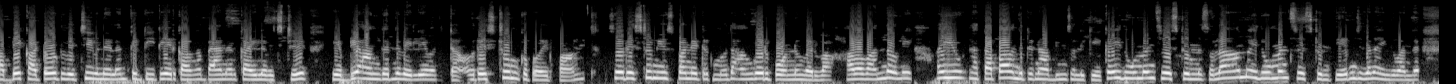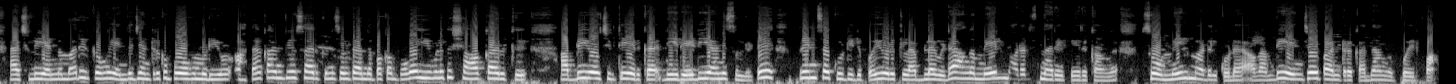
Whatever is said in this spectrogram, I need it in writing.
அப்படியே கட்டோ போர்டு வச்சு இவனை எல்லாம் திட்டிகிட்டே இருக்காங்க. பேனர் கையில வச்சுட்டு எப்படியோ அங்கேருந்து வெளியே வந்துட்டான். ஒரு ரெஸ்ட் ரூமுக்கு போயிருப்பான். ஸோ ரெஸ்ட் ரூம் யூஸ் பண்ணிட்டு இருக்கும்போது அங்கே ஒரு பொண்ணு வருவா. அவள் வந்தோடனே ஐயோ நான் தப்பாக வந்துட்டேன்? அப்படின்னு சொல்லி கேட்க இது உமன்ஸ் ரெஸ்ட் ரூம்னு சொல்ல. ஆமா இது உமன்ஸ் ரெஸ்ட் ரூம் தெரிஞ்சுதான் நான் இங்கே வந்தேன். ஆக்சுவலி என்ன மாதிரி இருக்கவங்க எந்த ஜென்டருக்கு போக முடியும்? அதான் கன்ஃபியூஸாக இருக்குன்னு சொல்லிட்டு அந்த பக்கம் போக இவளுக்கு ஷாக்காக இருக்கு. அப்படியே யோசிச்சுக்கிட்டே இருக்க. நீ ரெடியான்னு சொல்லிட்டு பிரின்ஸை கூட்டிட்டு போய் ஒரு கிளப்ல விட. அங்கே மேல் மாடல்ஸ் நிறைய பேர் இருக்காங்க. ஸோ மேல் மாடல் கூட அவன் அப்படியே என்ஜாய் பண்றதுக்காக தான் அங்கே போயிருப்பான்.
